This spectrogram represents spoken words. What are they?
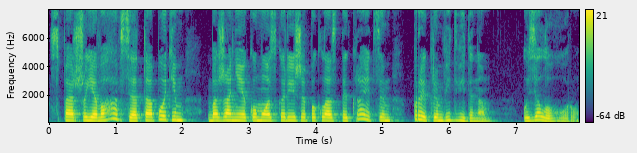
Спершу я вагався, та потім бажання якомога скоріше покласти край цим прикрим відвідинам узяло гору.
